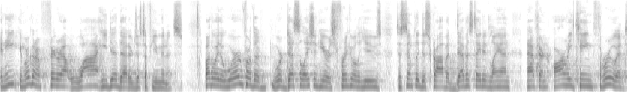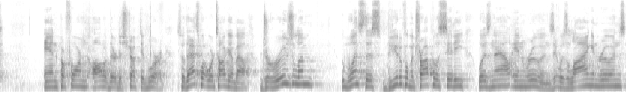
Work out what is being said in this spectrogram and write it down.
And, he, and we're going to figure out why he did that in just a few minutes. By the way, the word for the word desolation here is frequently used to simply describe a devastated land after an army came through it and performed all of their destructive work. So that's what we're talking about. Jerusalem once this beautiful metropolis city was now in ruins. It was lying in ruins,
